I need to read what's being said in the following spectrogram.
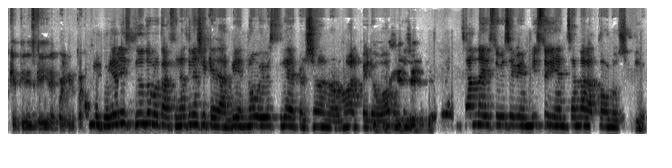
que tienes que ir a cualquier parte? Me voy al instituto porque al final tienes que quedar bien, no voy vestida de persona normal, pero vamos, si en chándal y estuviese bien visto, y en chándal a todos los sitios.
